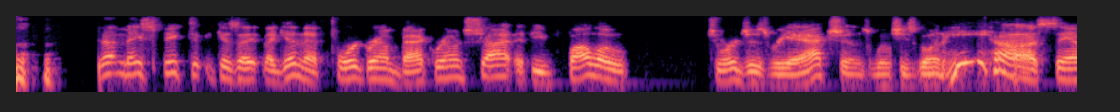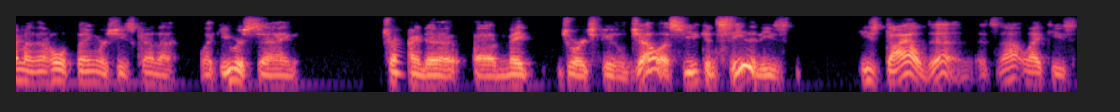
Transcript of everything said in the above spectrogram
Spe- that may speak to because I, again that foreground background shot. If you follow George's reactions when she's going hee ha Sam and the whole thing where she's kind of like you were saying, trying to uh, make George feel jealous, you can see that he's he's dialed in. It's not like he's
